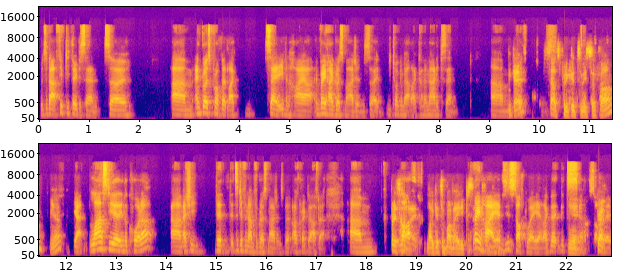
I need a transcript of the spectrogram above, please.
which is about 53%. So, um, and gross profit, like say even higher and very high gross margins. So you're talking about like kind of 90%. Um, Okay. sounds pretty good to me so far yeah Yeah. Last year in the quarter, um, actually, the, it's a different number for gross margins, but I'll correct it after. Um, but it's Last- high like it's above 80% it's very high. Yeah, this is software. Yeah, like that. It's Yeah, software.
